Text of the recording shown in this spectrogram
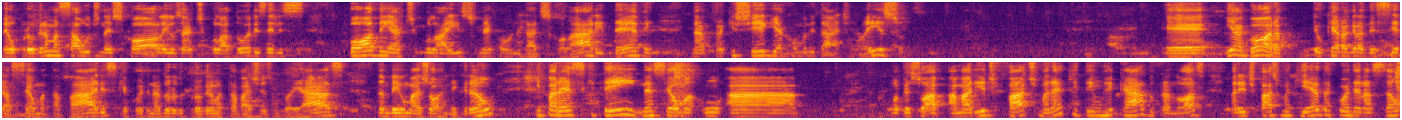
né, o programa Saúde na Escola e os articuladores, eles podem articular isso né, com a unidade escolar e devem né, para que chegue à comunidade, não é isso? É, e agora eu quero agradecer a Selma Tavares, que é coordenadora do programa Tabagismo Goiás, também o Major Negrão, e parece que tem, né, Selma, um, a, uma pessoa, a, Maria de Fátima, né, que tem um recado para nós. Maria de Fátima, que é da coordenação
